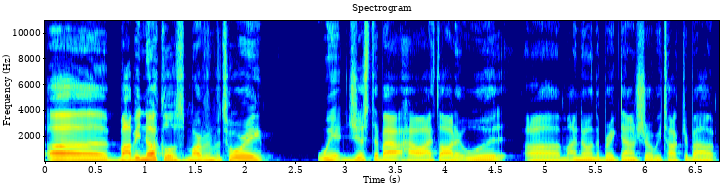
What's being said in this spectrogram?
Uh, Bobby Knuckles, Marvin Vettori went just about how I thought it would. Um, I know in the breakdown show we talked about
